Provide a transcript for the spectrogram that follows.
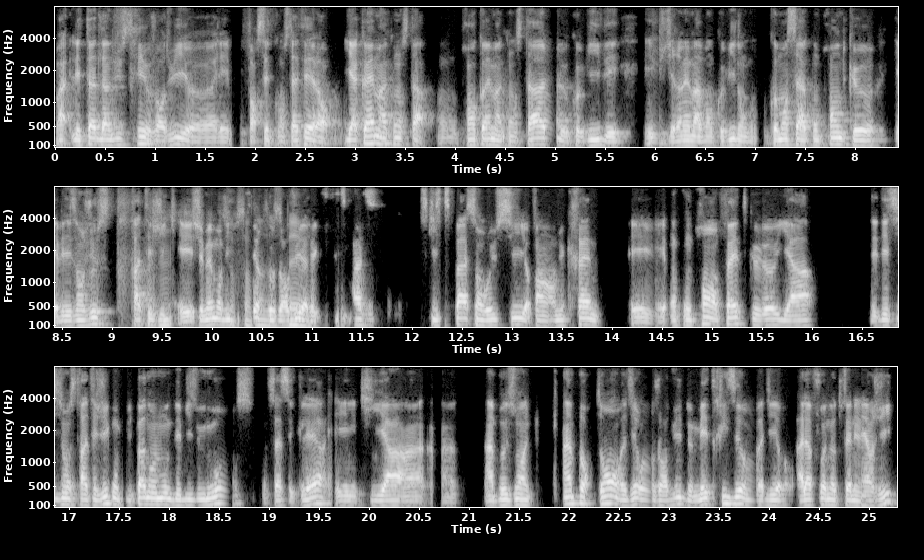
Bah, L'état de l'industrie aujourd'hui, euh, elle est forcée de constater. Alors, il y a quand même un constat. On prend quand même un constat. Le Covid et, et je dirais même avant Covid, on commençait à comprendre qu'il y avait des enjeux stratégiques. Mmh. Et j'ai même envie de dire qu'aujourd'hui, avec ce qui, se passe, ce qui se passe en Russie, enfin en Ukraine, et on comprend en fait qu'il y a des décisions stratégiques. On ne vit pas dans le monde des bisounours, ça c'est clair, et qu'il y a un, un besoin important, on va dire aujourd'hui, de maîtriser, on va dire, à la fois notre énergie,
